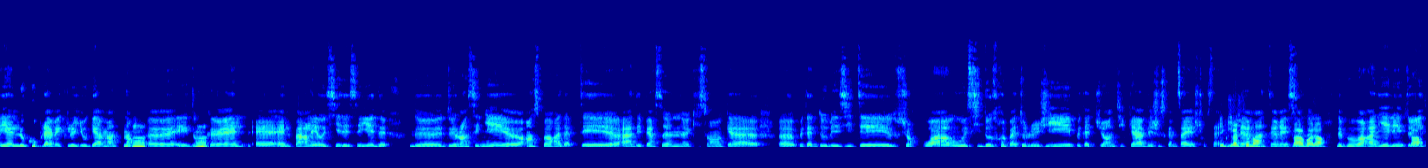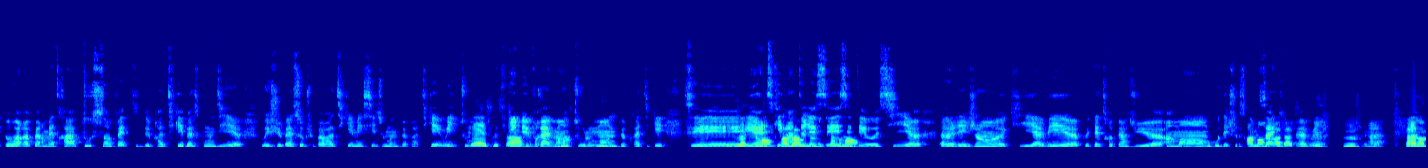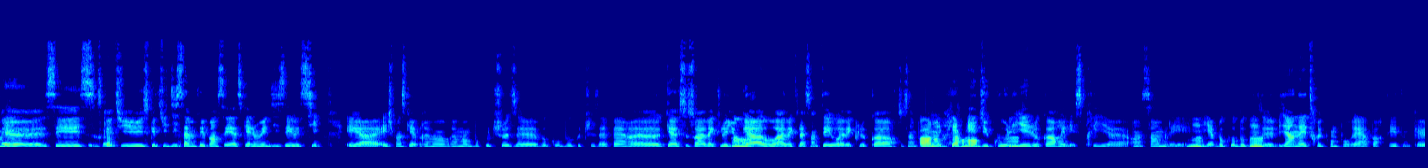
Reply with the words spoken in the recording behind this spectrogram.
et elle le couple avec le yoga maintenant. Mmh. et donc mmh. elle, elle, parlait aussi d'essayer de, de, de l'enseigner en sport adapté à des personnes qui sont en cas peut-être d'obésité, surpoids ou aussi d'autres pathologies, peut-être du handicap des choses comme ça. Et je trouve ça hyper intéressant bah, voilà. de pouvoir allier les deux et de pouvoir permettre à tous, en fait, de pratiquer parce qu'on dit, euh, oui, je suis pas souple, je peux pas pratiquer, mais si tout le monde peut pratiquer, oui, tout le monde peut pratiquer, mais vraiment, mm. tout le monde peut pratiquer. C'est, et elle, ce qui ah bah m'intéressait, c'était aussi euh, euh, les gens qui avaient peut-être perdu un membre ou des choses comme ça. Ah bah, peuvent, mm. Voilà. Ah Donc, c'est ce que tu ce que tu dis, ça me fait penser à ce qu'elle me disait aussi. Et, euh, et je pense qu'il y a vraiment, vraiment beaucoup de choses, euh, beaucoup, beaucoup de choses à faire, euh, que ce soit avec le yoga ou avec la santé ou avec le corps, tout ah, simplement. Et du coup, mmh. lier le corps et l'esprit ensemble. Et mmh. il y a beaucoup, beaucoup de bien-être qu'on pourrait apporter. Donc,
